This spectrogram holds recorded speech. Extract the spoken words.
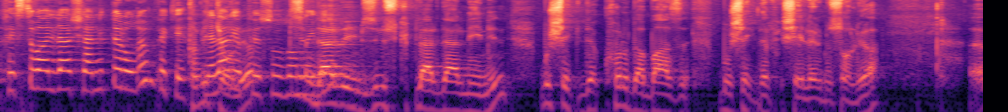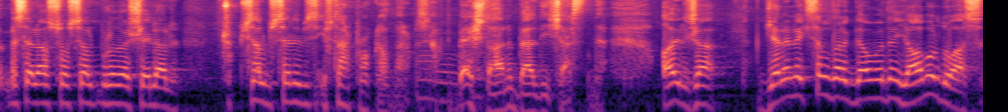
Festivaller, şenlikler oluyor mu peki? Tabii Neler ki oluyor. yapıyorsunuz onunla Bizim ilgili? derneğimizin, Üsküpler Derneği'nin bu şekilde konuda bazı bu şekilde şeylerimiz oluyor. Ee, Mesela sosyal burada şeyler çok güzel bu sene biz iftar programlarımız yaptık. Beş tane belde içerisinde. Ayrıca geleneksel olarak devam eden yağmur duası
